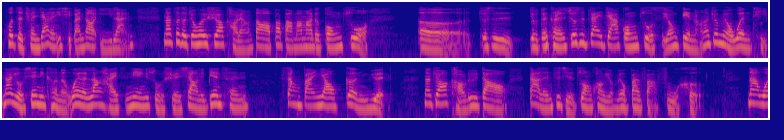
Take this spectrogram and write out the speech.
或者全家人一起搬到宜兰。那这个就会需要考量到爸爸妈妈的工作，呃，就是有的可能就是在家工作使用电脑，那就没有问题。那有些你可能为了让孩子念一所学校，你变成上班要更远，那就要考虑到。大人自己的状况有没有办法负荷？那我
